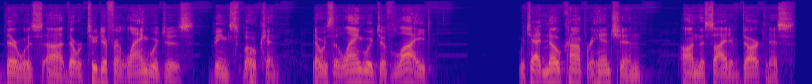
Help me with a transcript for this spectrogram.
there, was, uh, there were two different languages being spoken. There was the language of light, which had no comprehension on the side of darkness.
